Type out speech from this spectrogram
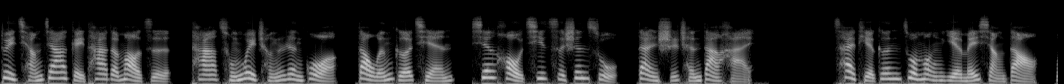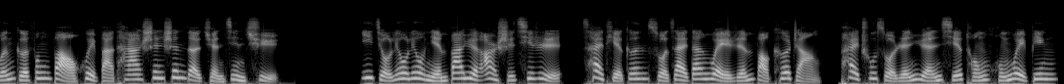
对强加给他的帽子，他从未承认过。到文革前，先后七次申诉，但石沉大海。蔡铁根做梦也没想到，文革风暴会把他深深的卷进去。一九六六年八月二十七日，蔡铁根所在单位人保科长、派出所人员协同红卫兵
